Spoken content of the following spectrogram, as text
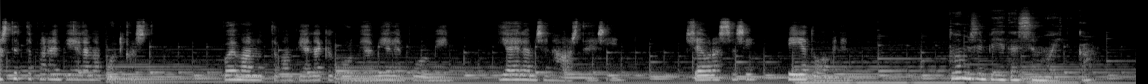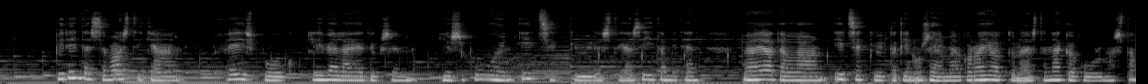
Astetta parempi elämä podcast. Voimaannuttavampia näkökulmia mielenpulmiin ja elämisen haasteisiin. Seurassasi Pia Tuominen. Tuomisen Pia tässä moikka. Pidin tässä vastikään Facebook-live-lähetyksen, jossa puhuin itsekyydestä ja siitä, miten me ajatellaan itsekyyttäkin usein melko rajoittuneesta näkökulmasta.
